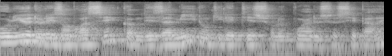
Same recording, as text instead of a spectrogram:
Au lieu de les embrasser comme des amis dont il était sur le point de se séparer,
